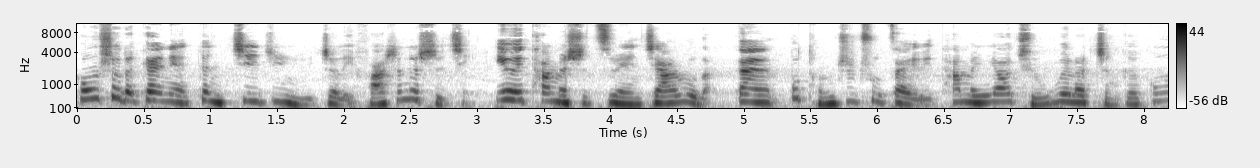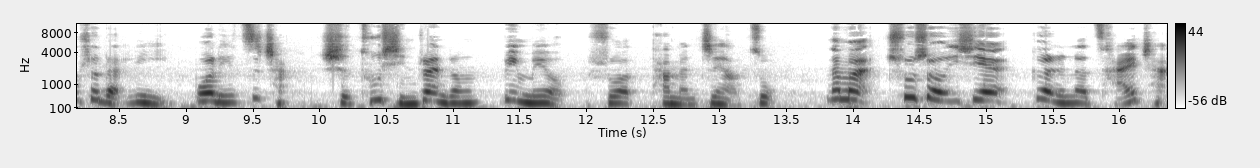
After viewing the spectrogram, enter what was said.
公社的概念更接近于这里发生的事情，因为他们是自愿加入的。但不同之处在于，他们要求为了整个公社的利益剥离资产。使徒行传中并没有说他们这样做。那么，出售一些。个人的财产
